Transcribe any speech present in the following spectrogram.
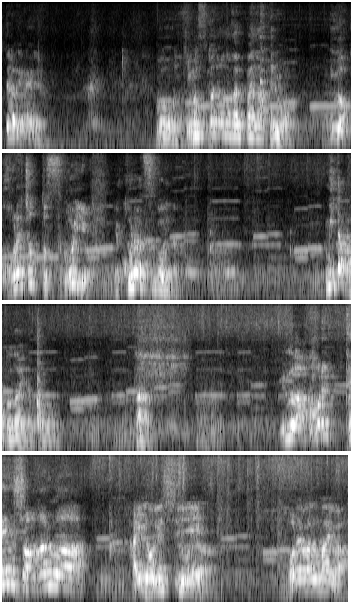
ってるわけないじゃんうわ俺いきますよ。本当にお腹いっぱいになってるわ。うわこれちょっとすごいよ。いやこれはすごいな。見たことないなこの。タン。うわこれテンション上がるわ。はい美味しい。これはうまいわ。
